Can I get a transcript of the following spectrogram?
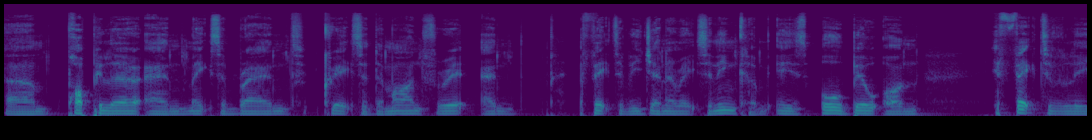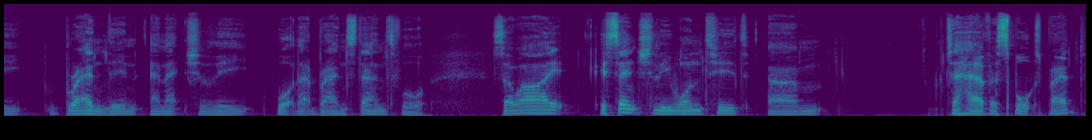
um, popular and makes a brand creates a demand for it and effectively generates an income is all built on effectively branding and actually what that brand stands for. So I essentially wanted um, to have a sports brand.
